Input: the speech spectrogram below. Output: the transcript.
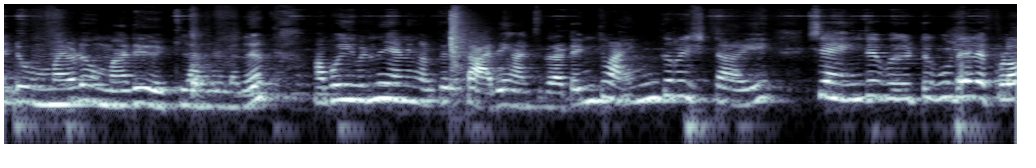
എന്റെ ഉമ്മയുടെ ഉമ്മാന്റെ വീട്ടിലാണുള്ളത്. അപ്പോൾ ഇവിടുന്ന് ഞാൻ നിങ്ങൾക്ക് ഒരു കാര്യം കാണിച്ചു തരാട്ടെ എനിക്ക് ഭയങ്കര ഇഷ്ടമായി. പക്ഷെ എന്റെ വീട്ടുകൂടെ എപ്പോഴോ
